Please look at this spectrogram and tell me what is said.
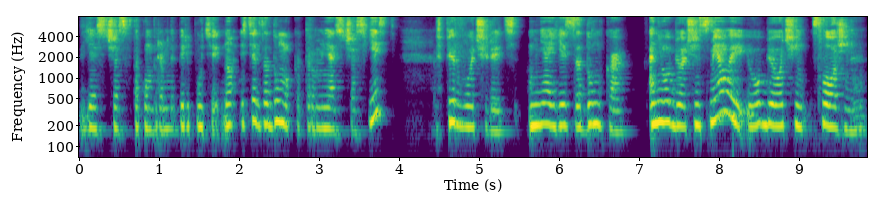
я сейчас в таком прям на перепутье. Но из тех задумок, которые у меня сейчас есть, в первую очередь, у меня есть задумка. Они обе очень смелые и обе очень сложные.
